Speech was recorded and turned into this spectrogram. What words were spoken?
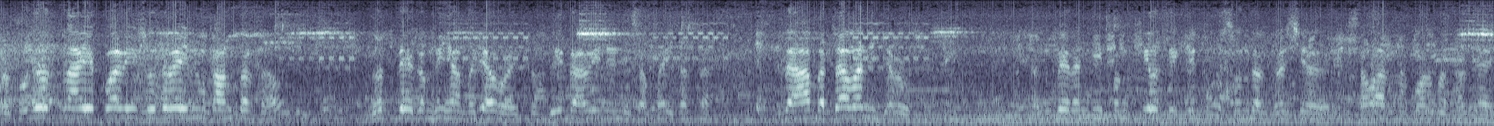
પણ કુદરતના એકવાર એ સુધરાઈનું કામ કરતા હોય. મૃતદેહ ગમે ત્યાં બજાવ હોય તો ભેગ આવીને એની સફાઈ કરતા. એટલે આ બચાવવાની જરૂર છે. રંગબેરંગી પંખીઓથી કેટલું સુંદર દ્રશ્ય સવારના પોરમાં સર્જાય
